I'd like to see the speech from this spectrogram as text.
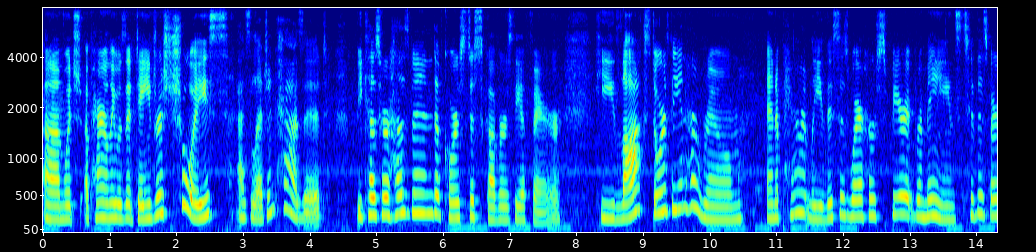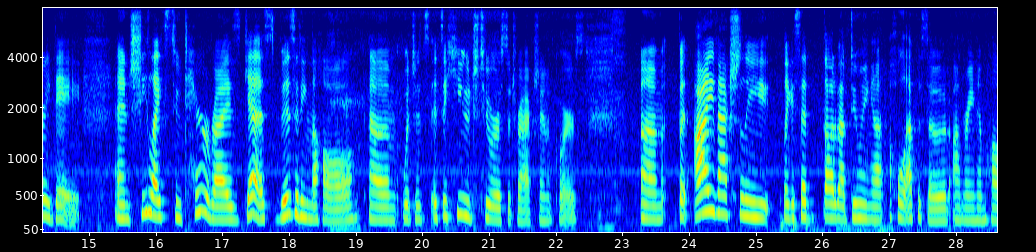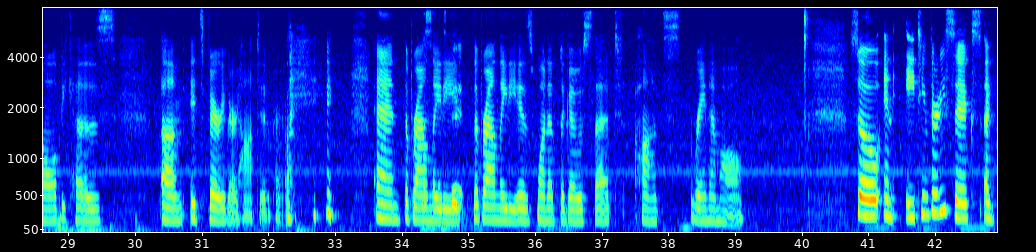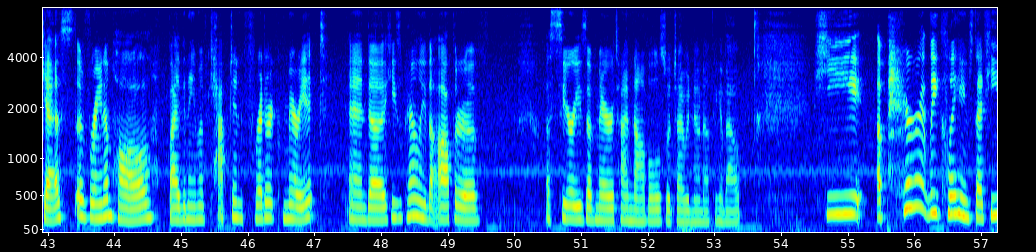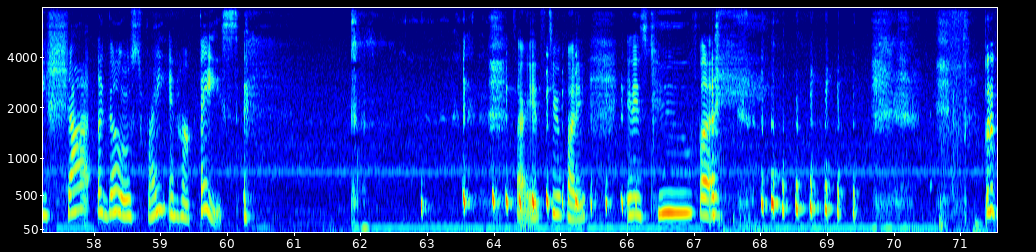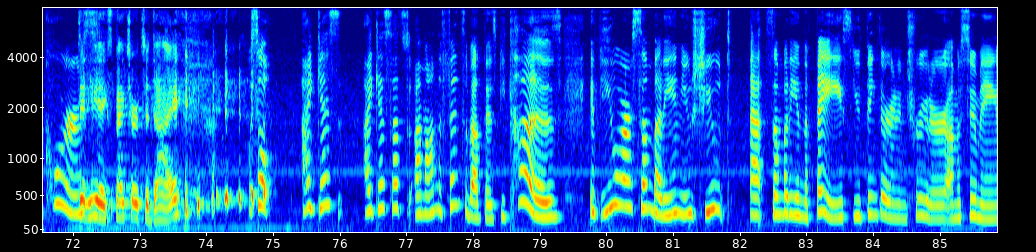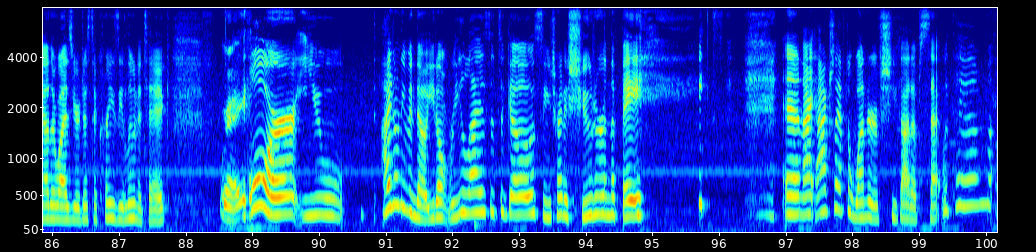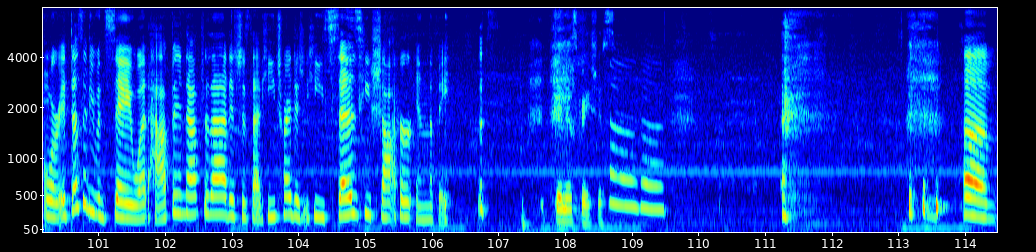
um, which apparently was a dangerous choice, as legend has it, because her husband, of course, discovers the affair. He locks Dorothy in her room, and apparently this is where her spirit remains to this very day. And she likes to terrorize guests visiting the hall, um, which is it's a huge tourist attraction, of course. Um, but I've actually, like I said, thought about doing a, a whole episode on Raynham Hall because um, it's very, very haunted, apparently. and the brown lady, good. the brown lady is one of the ghosts that haunts Raynham Hall. So in 1836, a guest of Raynham Hall by the name of Captain Frederick Marryat, and uh, he's apparently the author of a series of maritime novels, which I would know nothing about. He apparently claims that he shot the ghost right in her face. Sorry, it's too funny. It is too funny. but of course, Did he expect her to die? so I guess I guess that's I'm on the fence about this because if you are somebody and you shoot at somebody in the face, you think they're an intruder, I'm assuming, otherwise you're just a crazy lunatic. right. Or you I don't even know, you don't realize it's a ghost and you try to shoot her in the face. And I actually have to wonder if she got upset with him, or it doesn't even say what happened after that. It's just that he tried to, he says he shot her in the face. Goodness gracious. Oh, God. um,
